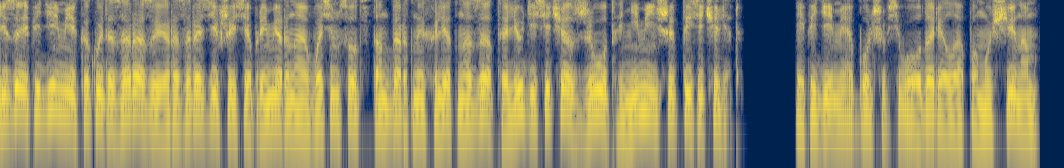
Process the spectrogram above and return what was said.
Из-за эпидемии какой-то заразы, разразившейся примерно 800 стандартных лет назад, люди сейчас живут не меньше тысячи лет. Эпидемия больше всего ударила по мужчинам,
